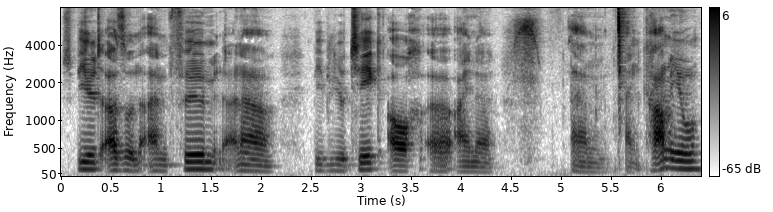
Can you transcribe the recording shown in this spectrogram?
spielt also in einem Film, in einer Bibliothek auch äh, eine, ähm, ein Cameo.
